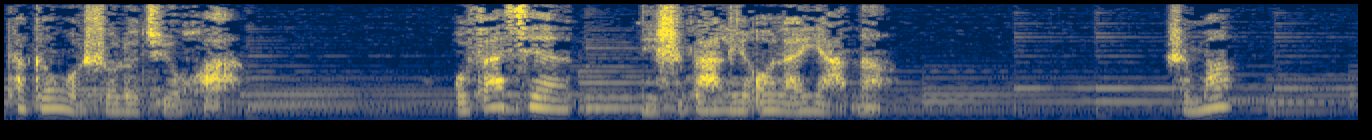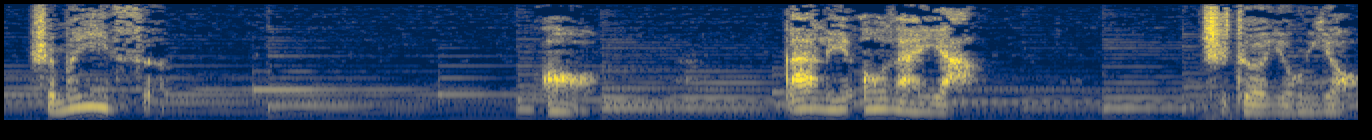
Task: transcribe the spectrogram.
他跟我说了句话：“我发现你是巴黎欧莱雅呢。”什么？什么意思？哦，巴黎欧莱雅，值得拥有。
